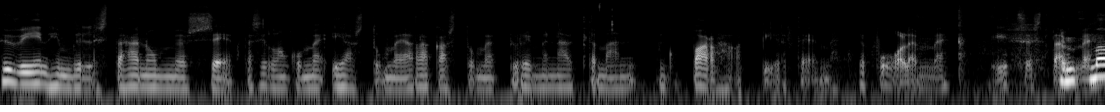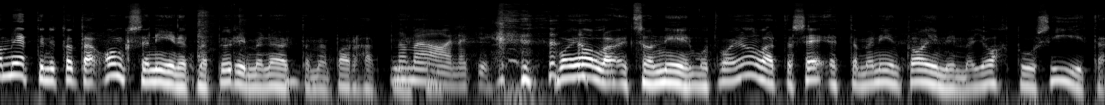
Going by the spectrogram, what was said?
hyvin inhimillistähän on myös se, että silloin kun me ihastumme ja rakastumme, pyrimme näyttämään niin kuin parhaat piirteemme ja puolemme itsestämme. Mä oon miettinyt, tota, onko se niin, että me pyrimme näyttämään parhaat piirteemme? No mä ainakin. Voi olla, että se on niin, mutta voi olla, että se, että me niin toimimme, johtuu siitä,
